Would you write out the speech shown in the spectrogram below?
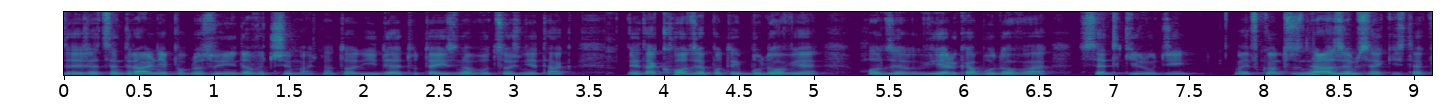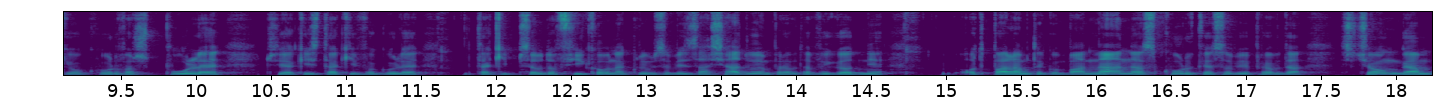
że centralnie po prostu nie da wytrzymać. No to idę tutaj znowu coś nie tak. No i tak chodzę po tej budowie, chodzę, wielka budowa, setki ludzi, no i w końcu znalazłem sobie jakiś taki, o kurwa, szpulę, czy jakiś taki w ogóle, taki pseudofikoł, na którym sobie zasiadłem, prawda, wygodnie. Odpalam tego banana, skórkę sobie, prawda, ściągam.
